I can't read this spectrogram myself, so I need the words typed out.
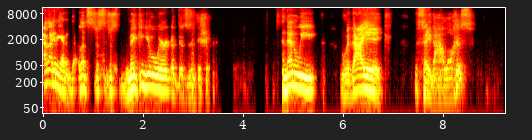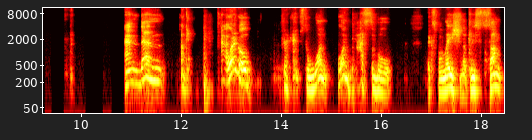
I'm not going to get into that. Let's just just making you aware that this is an issue. And then we medayik say the halachas, and then okay, I want to go perhaps to one one possible explanation, at least some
